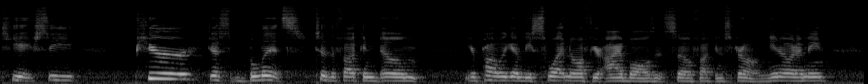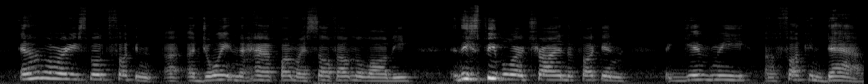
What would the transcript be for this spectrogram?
THC, pure just blitz to the fucking dome. You're probably gonna be sweating off your eyeballs. It's so fucking strong. You know what I mean? And I'm already smoked fucking a, a joint and a half by myself out in the lobby, and these people are trying to fucking give me a fucking dab.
